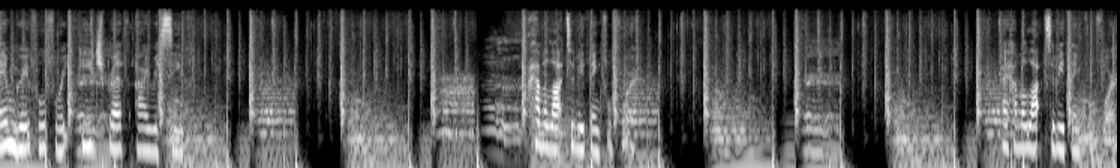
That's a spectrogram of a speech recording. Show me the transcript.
I am grateful for each breath I receive. I have a lot to be thankful for. I have a lot to be thankful for.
